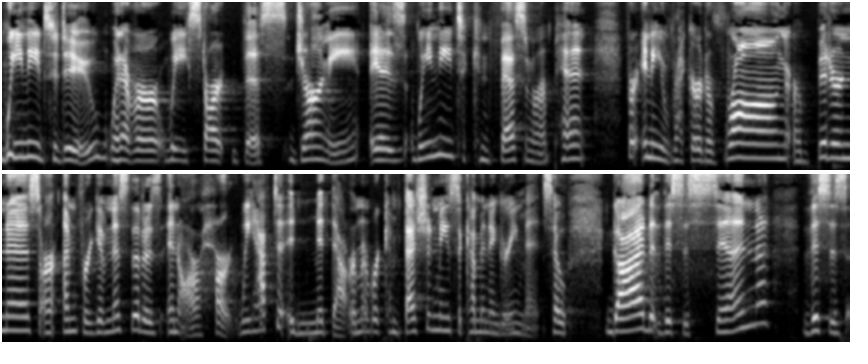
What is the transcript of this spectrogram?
we need to do whenever we start this journey is we need to confess and repent for any record of wrong or bitterness or unforgiveness that is in our heart. We have to admit that. Remember, confession means to come in agreement. So, God, this is sin this is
